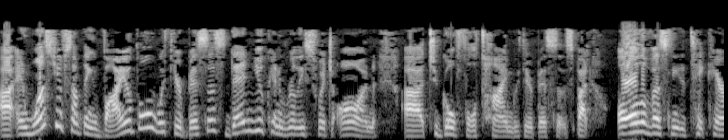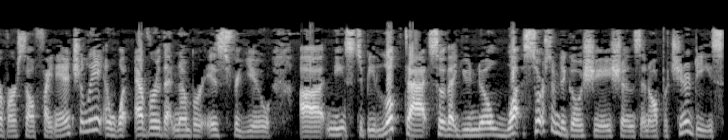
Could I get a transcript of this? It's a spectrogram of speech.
Uh, and once you have something viable with your business, then you can really switch on uh, to go full-time with your business. But all of us need to take care of ourselves financially, and whatever that number is for you uh, needs to be looked at so that you know what sorts of negotiations and opportunities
